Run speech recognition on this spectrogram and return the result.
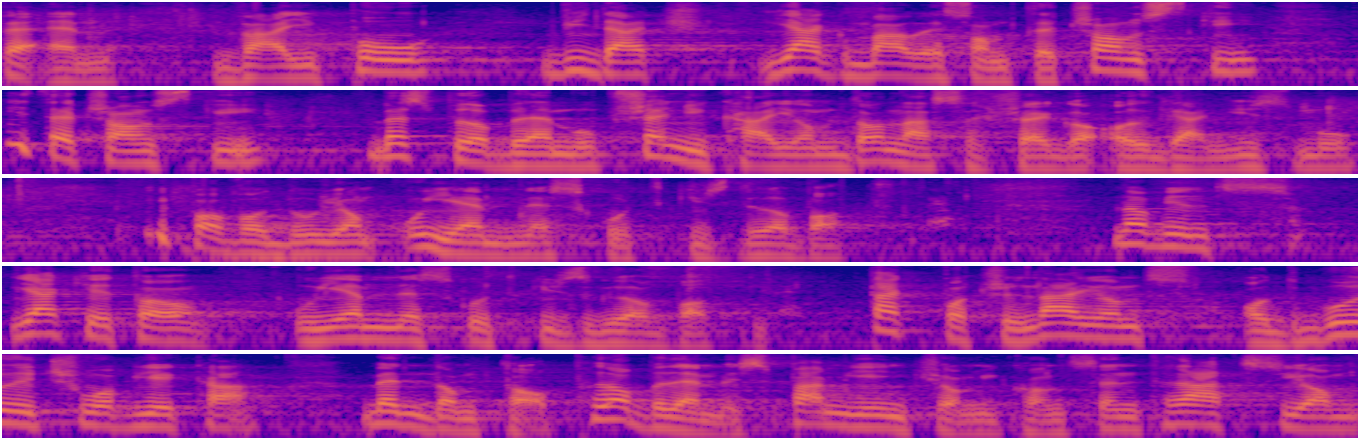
PM2,5. Widać, jak małe są te cząstki i te cząstki bez problemu przenikają do naszego organizmu i powodują ujemne skutki zdrowotne. No więc jakie to ujemne skutki zdrowotne? Tak poczynając od góry człowieka, będą to problemy z pamięcią i koncentracją,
